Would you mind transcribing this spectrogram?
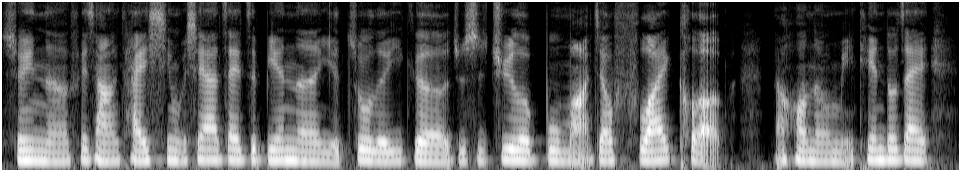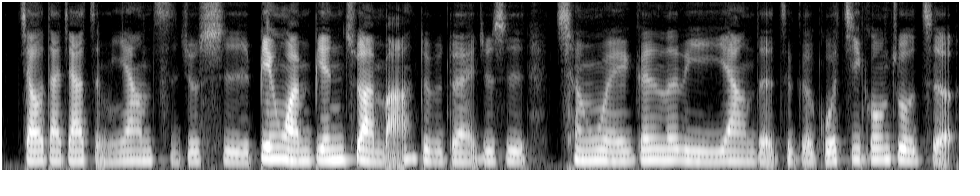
所以呢，非常开心。我现在在这边呢，也做了一个就是俱乐部嘛，叫 Fly Club，然后呢，每天都在。教大家怎么样子，就是边玩边赚吧，对不对？就是成为跟 Lily 一样的这个国际工作者，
